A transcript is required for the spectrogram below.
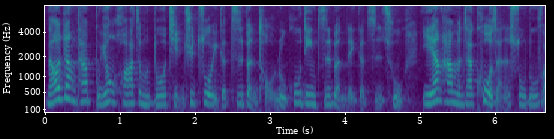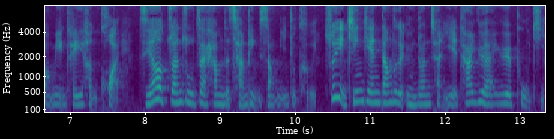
然后让他不用花这么多钱去做一个资本投入、固定资本的一个支出，也让他们在扩展的速度方面可以很快。只要专注在他们的产品上面就可以。所以今天当这个云端产业它越来越普及、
